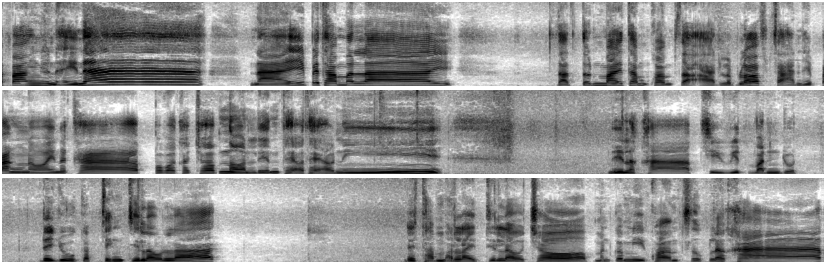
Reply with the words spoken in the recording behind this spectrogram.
าปังอยู่ไหนนะ ไหนไปทำอะไร ตัดต้นไม้ทำความสะอาดรอบๆศาลให้ปังน้อยนะครับ เพราะว่าเขาชอบนอนเล่นแถวแถวๆนี้ นี่แหละครับ ชีวิตวันหยุดได้อยู่กับสิ่งที่เรารัก ได้ทำอะไรที่เราชอบ มันก็มีความสุขแล้วครับ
